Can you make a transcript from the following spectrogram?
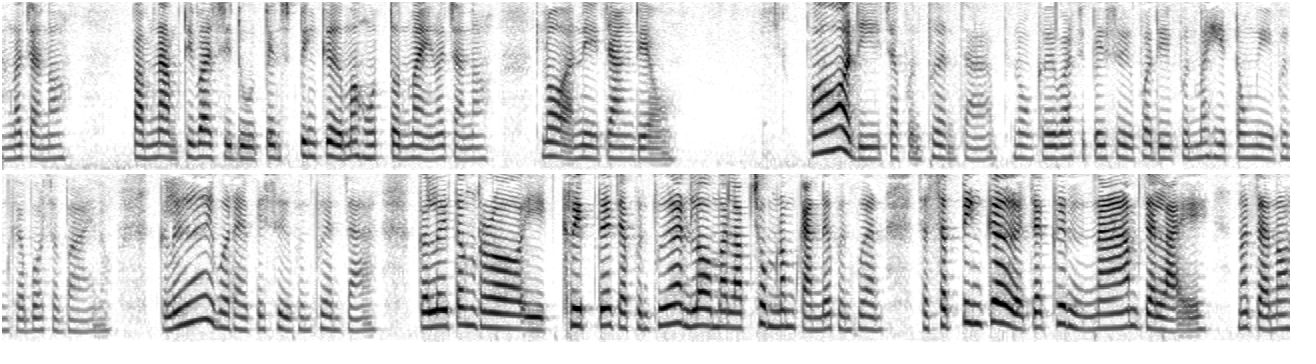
ำเนาะจ้ะเนาะปั๊มน้ำที่ว่าสิดูดเป็นสปริงเกอร์มาหดต้นไม้เนาะจ้ะเนาะรออันนี้อย่างเดียว พอดีจ้ะเพื่อนๆจ้าน้องเคยว่าสิไปซื้อพอดีเพิ่นมาเฮ็ดตรงนี้เพิ่นก็บ่สบายเนาะก็เลยบ่ได้ไปซื้อเพื่อนๆจ้าก็เลยต้องรออีกคลิปเด้อจ้ะเพื่อนๆรอมารับชมน้ำกันเด้อเพื่อนๆจะสปริงเกอร์จะขึ้นน้ำจะไหลเนาะจ้ะเนาะ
